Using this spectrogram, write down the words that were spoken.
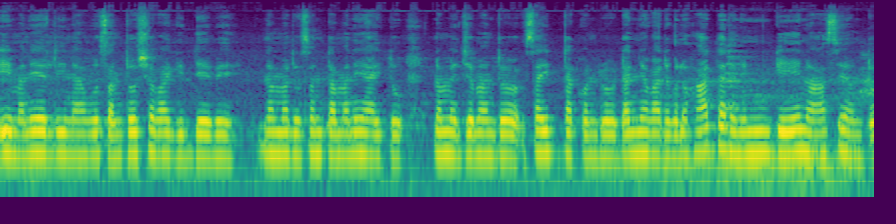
ಈ ಮನೆಯಲ್ಲಿ ನಾವು ಸಂತೋಷವಾಗಿದ್ದೇವೆ. ನಮ್ಮದು ಸ್ವಂತ ಮನೆ ಆಯಿತು. ನಮ್ಮ ಯಜಮಾನರು ಸೈಟ್ ತಗೊಂಡ್ರು ಧನ್ಯವಾದಗಳು. ಆ ಥರ ನಿಮಗೆ ಏನು ಆಸೆ ಉಂಟು?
